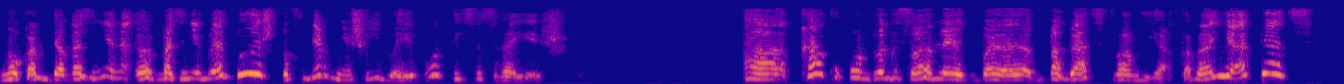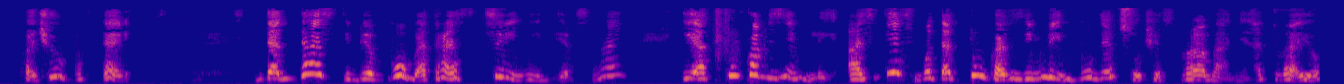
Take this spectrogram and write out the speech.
Но когда э, вознегодуешь, то свергнешь его, его ты со своей а как он благословляет богатством Якова? Я опять хочу повторить. Да даст тебе Бог от росцы небесной и от туков земли. А здесь вот от туков земли будет существование твое.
